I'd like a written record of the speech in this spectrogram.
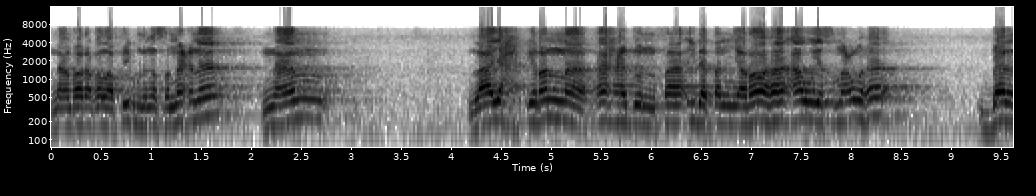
na'am barakallahu fikum dengan semakna, nam la yahqiranna ahadun faidatan yaraha aw yasma'uha bal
